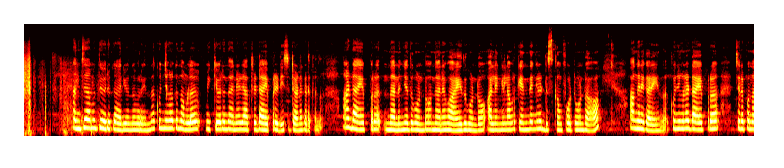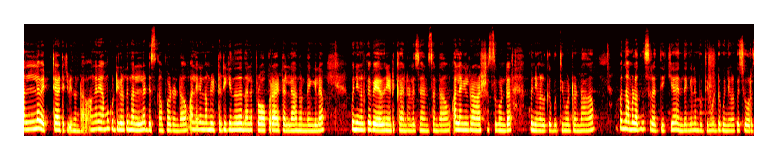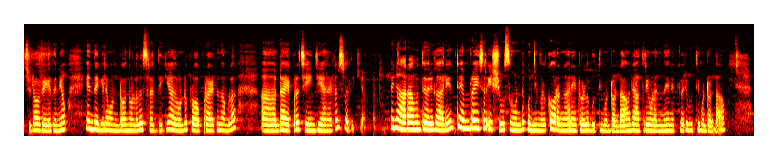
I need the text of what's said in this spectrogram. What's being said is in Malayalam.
അഞ്ചാമത്തെ ഒരു കാര്യം എന്ന് പറയുന്നത് കുഞ്ഞുങ്ങൾക്ക് നമ്മൾ മിക്കവരും തന്നെ രാത്രി ഡയപ്പർ ഇടിച്ചിട്ടാണ് കിടക്കുന്നത്. ആ ഡയപ്പർ നനഞ്ഞത് കൊണ്ടോ നനവായത് കൊണ്ടോ അല്ലെങ്കിൽ അവർക്ക് എന്തെങ്കിലും ഡിസ്കംഫോർട്ട് കൊണ്ടോ ആവാം അങ്ങനെ കരയുന്നത്. കുഞ്ഞുങ്ങളുടെ ഡയപ്പർ ചിലപ്പോൾ നല്ല വെറ്റായിട്ടിരിക്കുന്നുണ്ടാവും. അങ്ങനെ ആകുമ്പോൾ കുട്ടികൾക്ക് നല്ല ഡിസ്കംഫോർട്ട് ഉണ്ടാവും. അല്ലെങ്കിൽ നമ്മൾ ഇട്ടിരിക്കുന്നത് നല്ല പ്രോപ്പറായിട്ടല്ല എന്നുണ്ടെങ്കിൽ കുഞ്ഞുങ്ങൾക്ക് വേദന എടുക്കാനുള്ള ചാൻസ് ഉണ്ടാകും അല്ലെങ്കിൽ റാഷസ് കൊണ്ട് കുഞ്ഞുങ്ങൾക്ക് ബുദ്ധിമുട്ടുണ്ടാകാം. അപ്പം നമ്മളത് ശ്രദ്ധിക്കുക. എന്തെങ്കിലും ബുദ്ധിമുട്ട് കുഞ്ഞുങ്ങൾക്ക് ചൊറിച്ചിലോ വേദനയോ എന്തെങ്കിലും ഉണ്ടോ എന്നുള്ളത് ശ്രദ്ധിക്കുക. അതുകൊണ്ട് പ്രോപ്പറായിട്ട് നമ്മൾ ഡയപ്പർ ചേഞ്ച് ചെയ്യാനായിട്ടും ശ്രദ്ധിക്കുക. പിന്നെ ആറാമത്തെ ഒരു കാര്യം ടെമ്പറേച്ചർ ഇഷ്യൂസ് കൊണ്ട് കുഞ്ഞുങ്ങൾക്ക് ഉറങ്ങാനായിട്ടുള്ള ബുദ്ധിമുട്ടുണ്ടാകും രാത്രി ഉണരുന്നതിനൊക്കെ ഒരു ബുദ്ധിമുട്ടുണ്ടാകും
